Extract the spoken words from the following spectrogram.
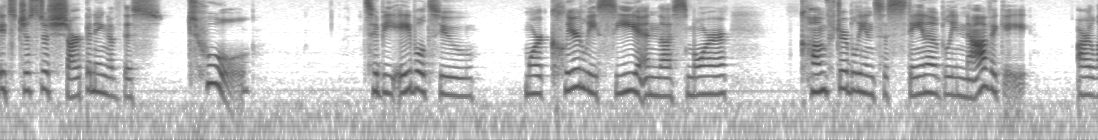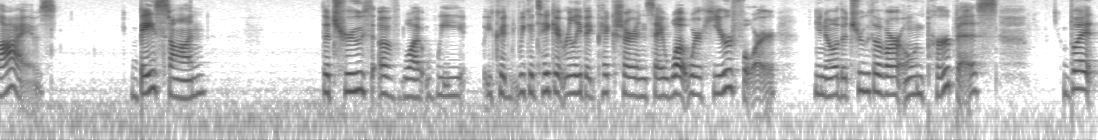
It's just a sharpening of this tool to be able to more clearly see and thus more comfortably and sustainably navigate our lives based on the truth of what we you could we could take it really big picture and say what we're here for you know the truth of our own purpose but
